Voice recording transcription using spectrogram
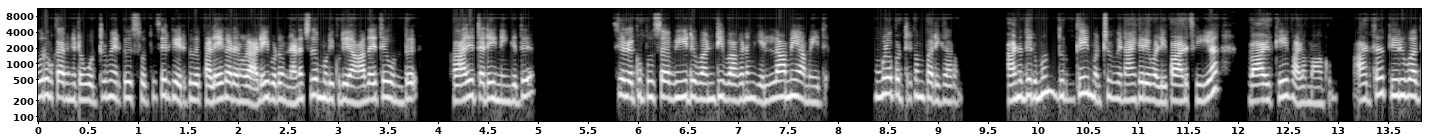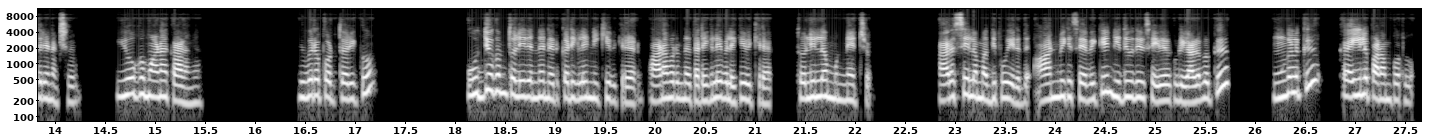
உறவுக்காரங்கிட்ட ஒற்றுமை இருக்குது சொத்து சேர்க்கை இருக்குது பழைய கடன்கள் அடைபடும் நினைச்சது முடிக்கூடிய ஆதாயத்தை உண்டு. காதி தடை நீங்குது. சிலருக்கு புதுசா வீடு வண்டி வாகனம் எல்லாமே அமையுது. உங்களை பற்றிக்கும் பரிகாரம். அனுதினமும் துர்க்கை மற்றும் விநாயகரை வழிபாடு செய்ய வாழ்க்கை வளமாகும். அடுத்த திருவாதிரை நட்சத்திரம். யோகமான காலங்க இவரை பொறுத்த வரைக்கும் உத்தியோகம் தொழில் இருந்த நெருக்கடிகளை நீக்கி வைக்கிறார். பணம் இருந்த தடைகளை விலக்கி வைக்கிறார். தொழில முன்னேற்றம். அரசியல மதிப்பு உயருது. ஆன்மீக சேவைக்கு நிதி உதவி செய்யக்கூடிய அளவுக்கு உங்களுக்கு கையில பணம் பொருளும்.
